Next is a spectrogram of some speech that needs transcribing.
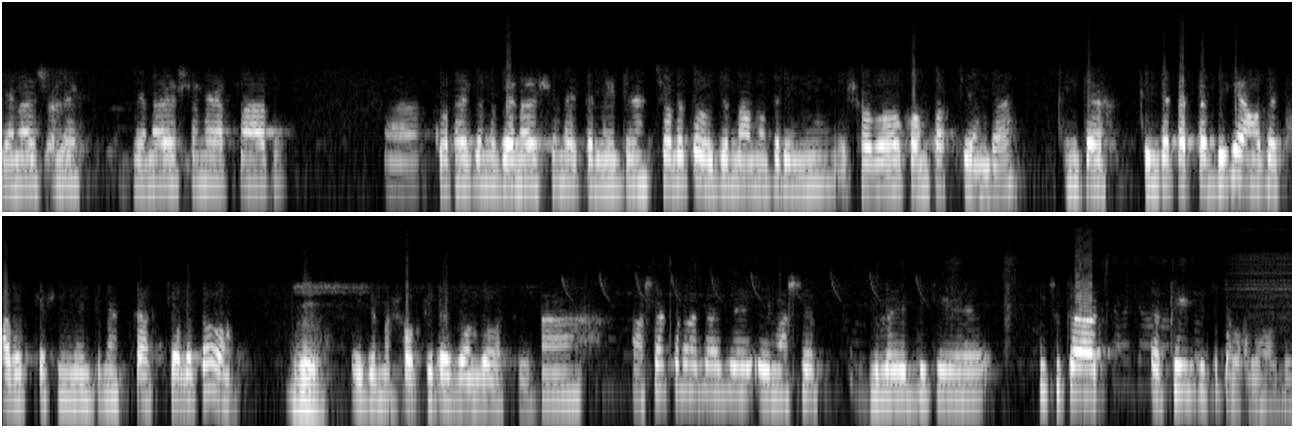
জেনারেশনে জেনারেশনে আপনার কোথায় যেন জেনারেশনে একটা মেনটেন্স চলে তো ওই জন্য আমাদের এমনি সরবরাহ কম পাচ্ছি আমরা। তিনটা তিনটা চারটার দিকে আমাদের সাব স্টেশন মেনটেন্স কাজ চলে তো এই জন্য সবকিটাই বন্ধ আছে। আশা করা যায় যে এই মাসের জুলাইয়ের দিকে কিছুটা ঠিক কিছুটা ভালো হবে।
